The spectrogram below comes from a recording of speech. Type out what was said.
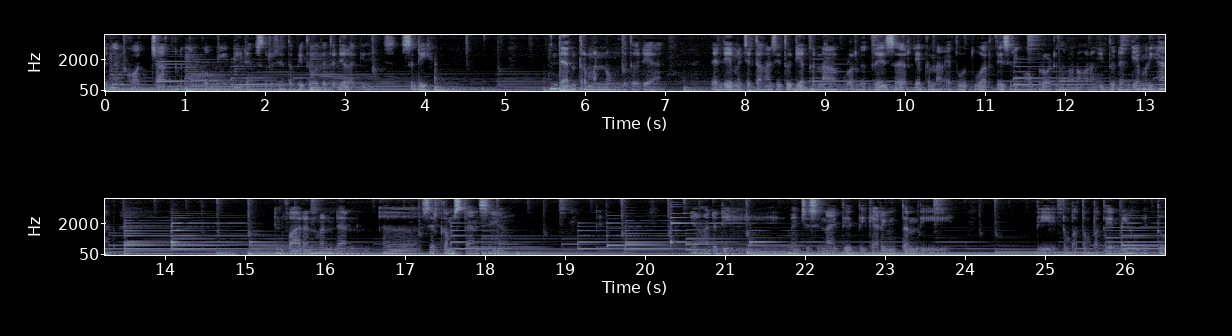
dengan kocak dengan komedi dan seterusnya tapi itu waktu itu dia lagi sedih dan termenung gitu dia. Dan dia menceritakan situ dia kenal keluarga Grazer dia kenal Edward Ward dia sering ngobrol dengan orang-orang itu dan dia melihat environment dan uh, circumstance-nya yang ada di Manchester United di Carrington di di tempat-tempat MU itu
